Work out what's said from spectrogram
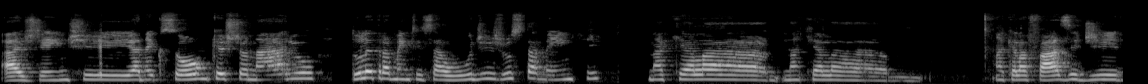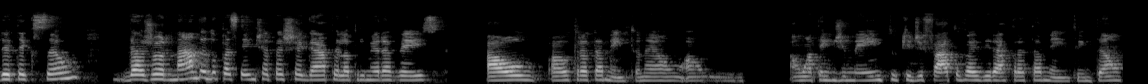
a gente anexou um questionário do letramento em saúde justamente naquela, naquela, naquela fase de detecção da jornada do paciente até chegar pela primeira vez ao, ao tratamento, né? A um, a, um, a um atendimento que de fato vai virar tratamento. Então,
